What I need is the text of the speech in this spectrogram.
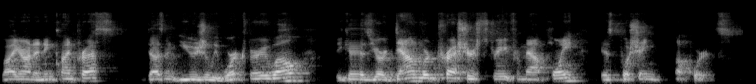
while you're on an incline press doesn't usually work very well because your downward pressure straight from that point is pushing upwards.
